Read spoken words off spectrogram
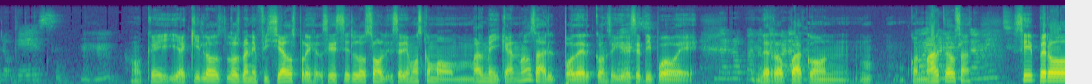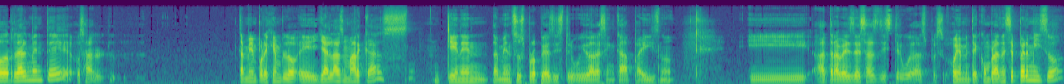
Lo que es... Ok, y aquí los, los beneficiados, por así decirlo, seríamos como más mexicanos al poder conseguir ese pues, tipo de, de ropa, de ropa con con marca, o sea, sí, pero realmente, o sea, también, por ejemplo, eh, ya las marcas tienen también sus propias distribuidoras en cada país, ¿no? Y a través de esas distribuidoras, pues obviamente compran ese permiso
